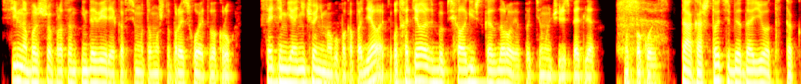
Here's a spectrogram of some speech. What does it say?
сильно большой процент недоверия ко всему тому, что происходит вокруг. С этим я ничего не могу пока поделать. Вот хотелось бы психологическое здоровье подтянуть через 5 лет. Успокоиться. Так, а что тебе дает так,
